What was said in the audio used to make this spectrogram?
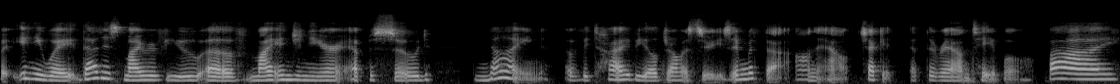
But anyway, that is my review of My Engineer episode nine of the Thai BL drama series. And with that, on out. Check it at the round table. Bye.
